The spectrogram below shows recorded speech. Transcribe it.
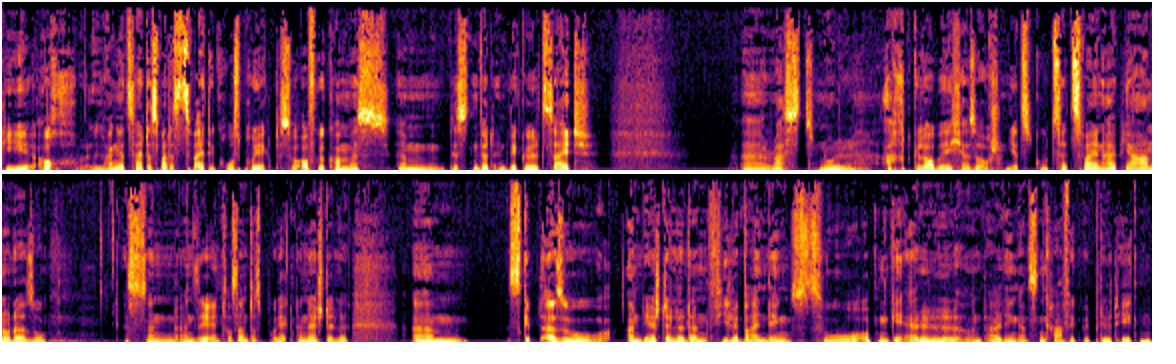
die auch lange Zeit, das war das zweite Großprojekt, das so aufgekommen ist. Ähm, Pisten wird entwickelt seit äh, Rust 08, glaube ich, also auch schon jetzt gut seit zweieinhalb Jahren oder so. Ist ein, ein sehr interessantes Projekt an der Stelle. Ähm, es gibt also an der Stelle dann viele Bindings zu OpenGL und all den ganzen Grafikbibliotheken.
